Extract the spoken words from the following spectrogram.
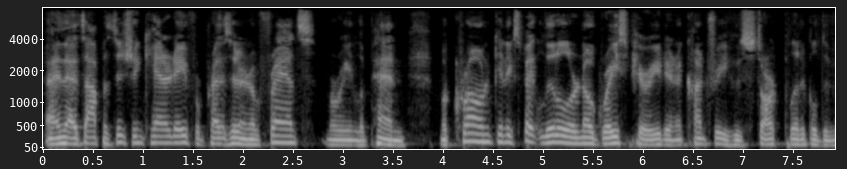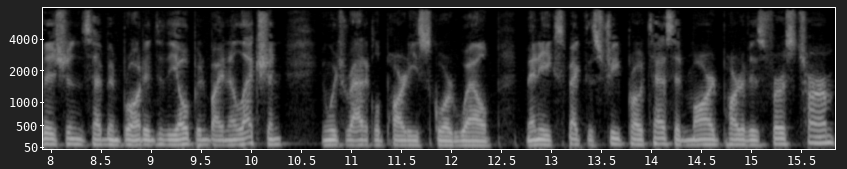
And that's opposition candidate for president of France, Marine Le Pen. Macron can expect little or no grace period in a country whose stark political divisions have been brought into the open by an election in which radical parties scored well. Many expect the street protests that marred part of his first term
